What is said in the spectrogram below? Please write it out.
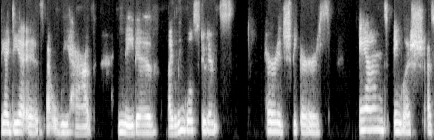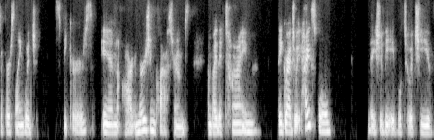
The idea is that we have native bilingual students, heritage speakers, and English as a first language speakers in our immersion classrooms. And by the time they graduate high school, they should be able to achieve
